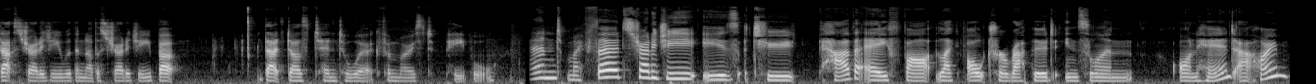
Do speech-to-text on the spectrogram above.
that strategy with another strategy. But that does tend to work for most people. And my third strategy is to have a far like ultra rapid insulin on hand at home.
